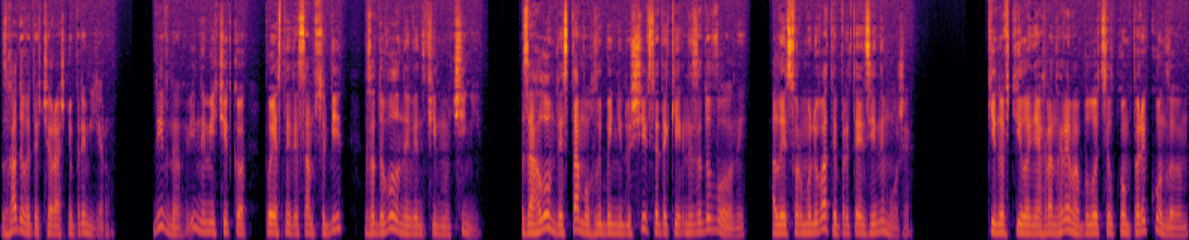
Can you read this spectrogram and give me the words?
згадувати вчорашню прем'єру. Дивно, він не міг чітко пояснити сам собі, задоволений він фільмом чи ні. Загалом, десь там у глибині душі все таки незадоволений, але й сформулювати претензій не може. Кіновтілення Грангрема було цілком переконливим,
